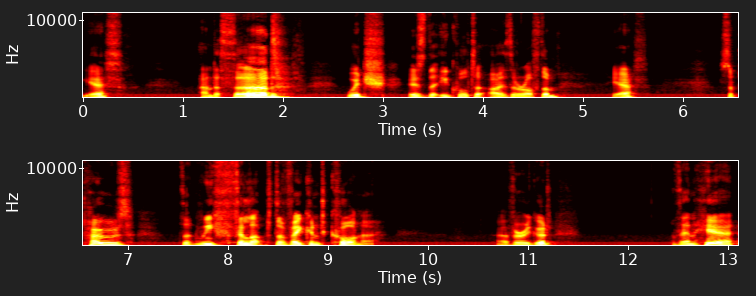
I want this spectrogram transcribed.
Yes. And a third, which is the equal to either of them. Yes. Suppose that we fill up the vacant corner. Uh, very good. Then here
